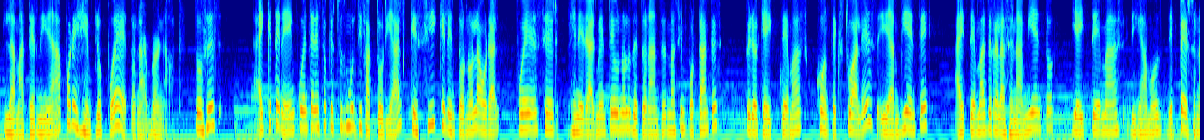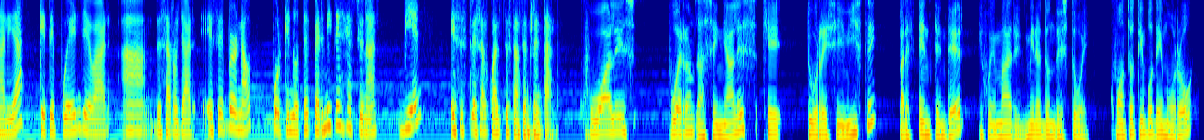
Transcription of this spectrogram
La maternidad, por ejemplo, puede detonar burnout. Entonces, hay que tener en cuenta en esto que esto es multifactorial, que sí que el entorno laboral puede ser generalmente uno de los detonantes más importantes, pero que hay temas contextuales y de ambiente, hay temas de relacionamiento y hay temas, digamos, de personalidad que te pueden llevar a desarrollar ese burnout porque no te permiten gestionar bien ese estrés al cual te estás enfrentando. ¿Cuáles fueron las señales que tú recibiste para entender, hijo de madre, mira dónde estoy? ¿Cuánto tiempo demoró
